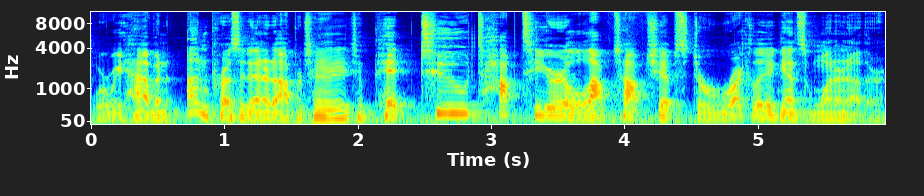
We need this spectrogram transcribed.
where we have an unprecedented opportunity to pit two top tier laptop chips directly against one another.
